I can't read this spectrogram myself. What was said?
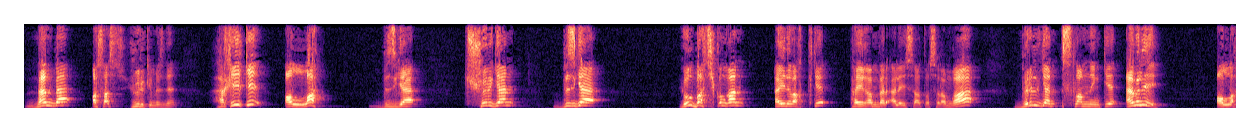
menbe asas yürükimizni hakiki Allah bizge tushirgan bizga yo'lboshchi qilgan ayni vaqtdagi payg'ambar alayhissalotu vassalomga berilgan islomninki amaliy alloh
